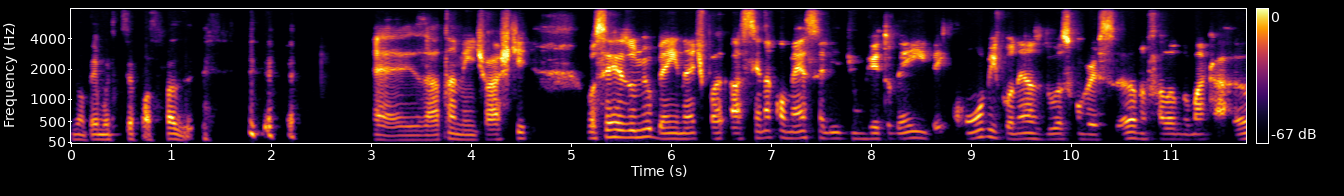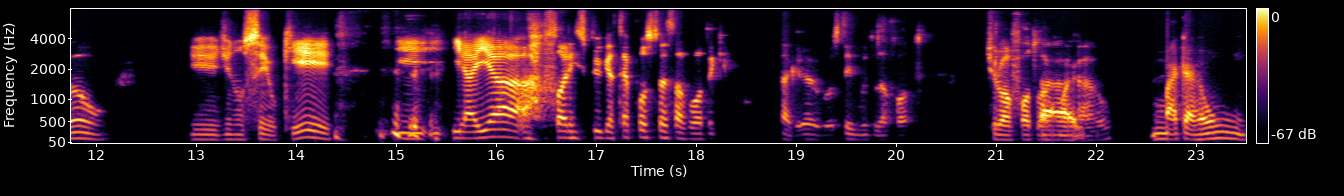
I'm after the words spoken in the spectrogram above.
não tem muito que você possa fazer. É, exatamente. Eu acho que você resumiu bem, né? Tipo, a, cena começa ali de um jeito bem, bem cômico, né? As duas conversando, falando do macarrão, de, de não sei o quê. E, e- aí a, a Florence Pugh até postou essa foto aqui no Instagram, eu gostei muito da foto. Tirou a foto lá com o Ah, macarrão. Macarrão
